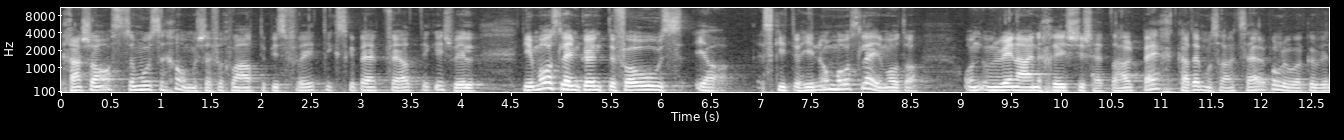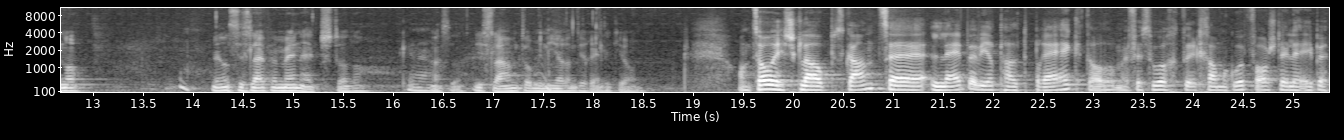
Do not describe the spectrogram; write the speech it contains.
Keine Chance zum rauskommen. Du musst einfach warten, bis das Freitagsgebet fertig ist. Weil die Moslems gehen davon aus, ja, es gibt ja hier nur Moslems, oder? Und, und, wenn einer Christ ist, hat er halt Pech gehabt. Dann muss er halt selber schauen, wie er, wie er sein Leben managt, oder? Genau. Also Islam dominierende Religion. Und so ist, glaube das ganze Leben wird halt prägt. Oder? Man versucht, ich kann mir gut vorstellen, eben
